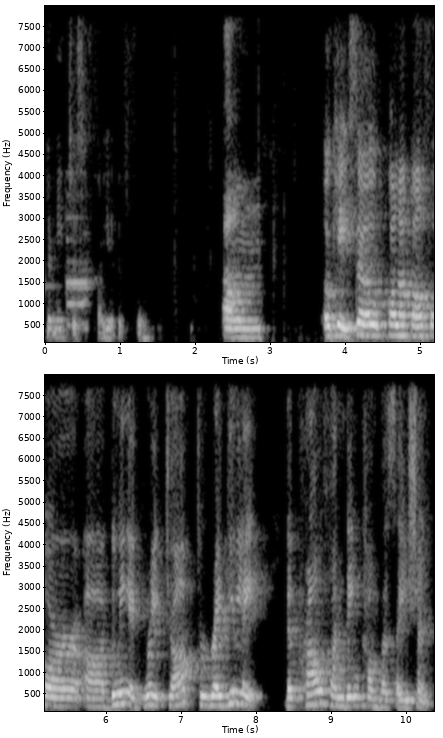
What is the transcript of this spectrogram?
Let me just quiet the phone. Um, Okay, so Koloto for uh, doing a great job to regulate the crowdfunding conversation.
